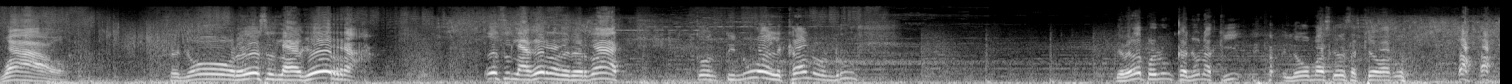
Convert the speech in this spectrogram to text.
¡Wow! Señor, esa es la guerra. Esa es la guerra de verdad. Continúa el Canon Rush. Debería poner un cañón aquí y luego más que aquí abajo.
